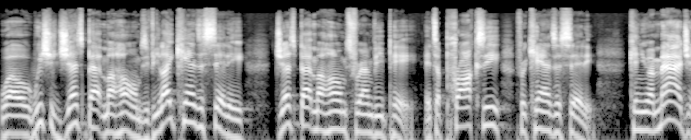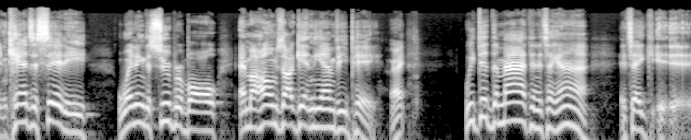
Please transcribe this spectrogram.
well, we should just bet Mahomes. If you like Kansas City, just bet Mahomes for MVP. It's a proxy for Kansas City. Can you imagine Kansas City winning the Super Bowl and Mahomes not getting the MVP, right? We did the math and it's like, ah, it's like eh,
